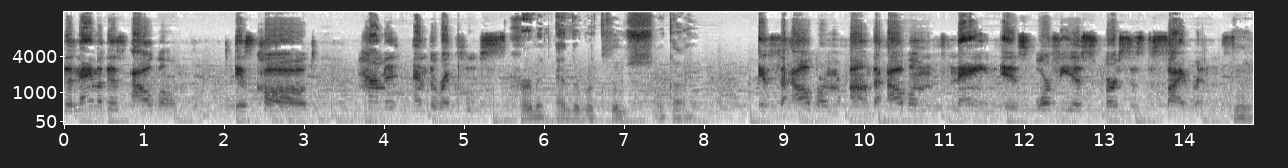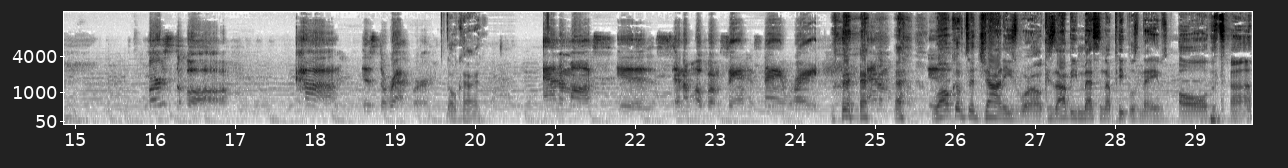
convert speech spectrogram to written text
the name of this album is called Hermit and the Recluse. Hermit and the Recluse. Okay. It's the album, um, the album's name is Orpheus versus the Sirens. Hmm. First of all, Ka is the rapper. Okay. Animoss is, and I hope I'm saying his name right. Welcome to Johnny's world, because I'll be messing up people's names all the time.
